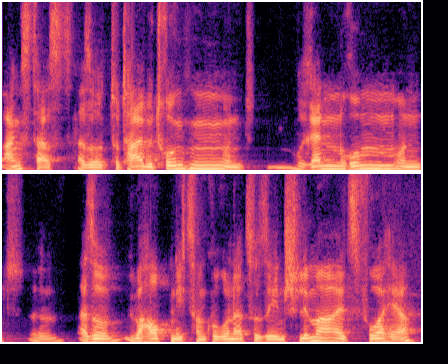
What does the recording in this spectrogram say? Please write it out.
Angst hast. Also total betrunken und rennen rum und äh, also überhaupt nichts von Corona zu sehen. Schlimmer als vorher.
